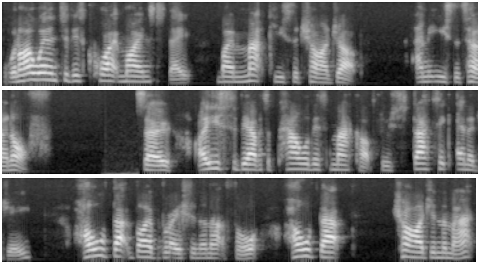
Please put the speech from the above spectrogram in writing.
When I went into this quiet mind state, my Mac used to charge up and it used to turn off. So I used to be able to power this Mac up through static energy, hold that vibration and that thought, hold that charge in the Mac,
